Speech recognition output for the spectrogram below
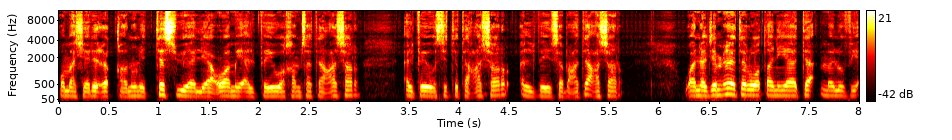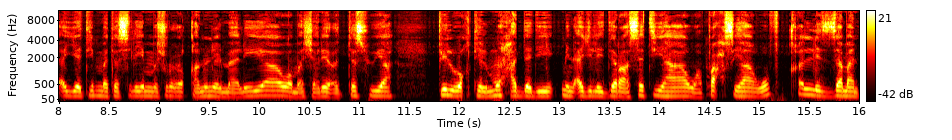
ومشاريع قانون التسوية لأعوام 2015 2016 2017 وأن الجمعية الوطنية تأمل في أن يتم تسليم مشروع قانون المالية ومشاريع التسوية في الوقت المحدد من أجل دراستها وفحصها وفقا للزمن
